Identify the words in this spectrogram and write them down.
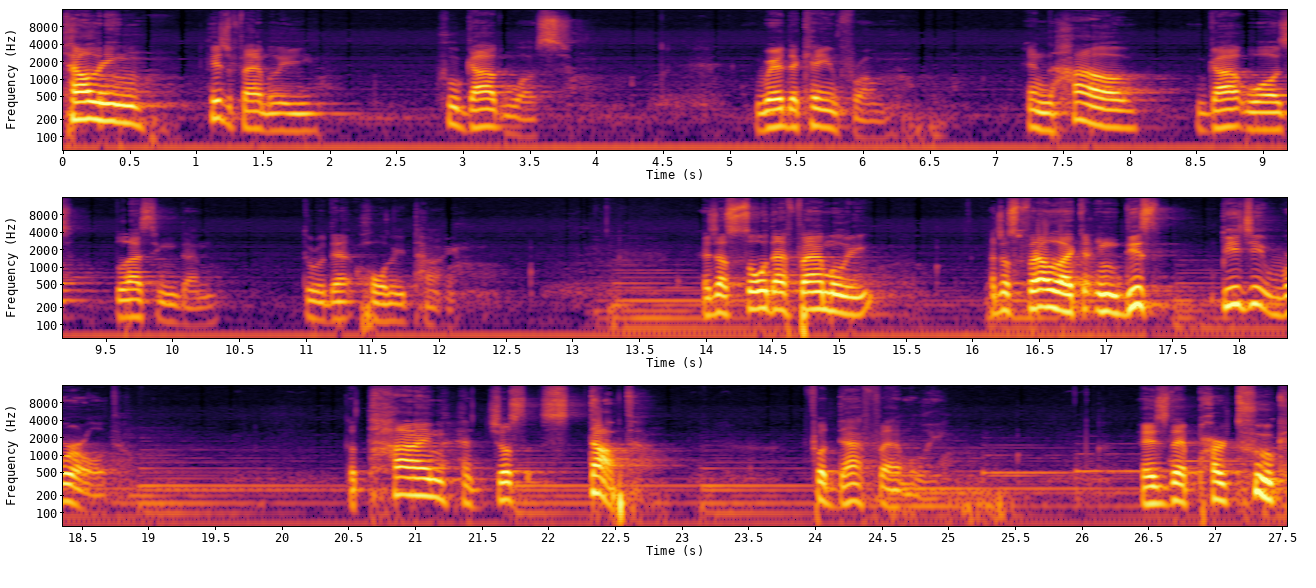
telling his family who God was, where they came from, and how God was blessing them through that holy time. As I saw that family, I just felt like in this busy world, the time had just stopped for that family as they partook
